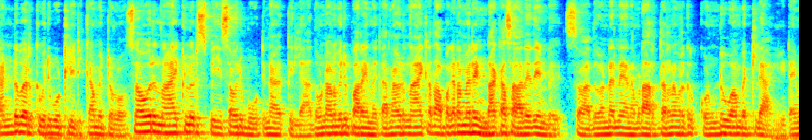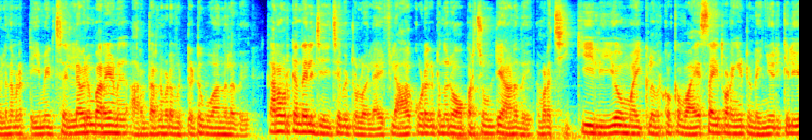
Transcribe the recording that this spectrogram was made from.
രണ്ട് പേർക്ക് ഒരു ബോട്ടിൽ ഇരിക്കാൻ പറ്റുള്ളൂ. സോ ആ ഒരു നായ്ക്കുള്ള ഒരു സ്പേസ് ആ ഒരു ബോട്ടിനകത്തില്ല. അതുകൊണ്ടാണ് അവർ പറയുന്നത്. കാരണം ഒരു നായ്ക്ക് അത് അപകടം വരെ ഉണ്ടാക്കാൻ സാധ്യതയുണ്ട്. സോ അതുകൊണ്ട് തന്നെ നമ്മുടെ അർദ്ധറിനെ അവർക്ക് കൊണ്ടുപോകാൻ പറ്റില്ല. ഈ ടൈമിൽ നമ്മുടെ ടീംമേറ്റ്സ് എല്ലാവരും പറയാണ് അർദ്ധറിനെ ഇവിടെ വിട്ടിട്ട് പോകാന്നുള്ളത് കാരണം അവർക്ക് എന്തായാലും ജയിച്ചേ പറ്റുള്ളൂ. ലൈഫിൽ ആ കൂടെ കിട്ടുന്ന ഒരു ഓപ്പർച്യൂണിറ്റി ആണിത്. നമ്മുടെ ചിക്കി ലിയോ മൈക്കിൾ ഇവർക്കൊക്കെ വയസ്സായി തുടങ്ങിയിട്ടുണ്ട്. ഇനി ഒരിക്കലും ഈ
